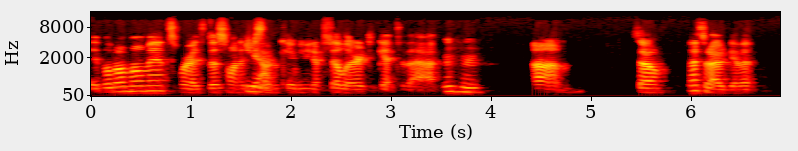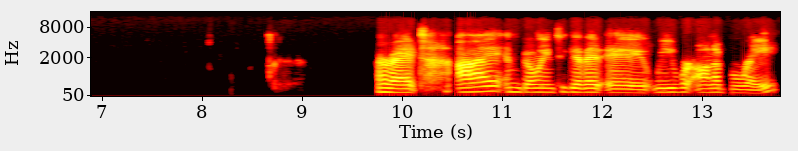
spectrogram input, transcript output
pivotal moments, whereas this one is just Yeah. like, okay, we need a filler to get to that. Mm-hmm. Um, so that's what I would give it. All right. I am going to give it a we were on a break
